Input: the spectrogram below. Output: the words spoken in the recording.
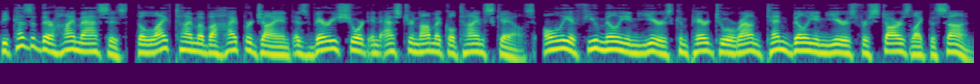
Because of their high masses, the lifetime of a hypergiant is very short in astronomical timescales, only a few million years compared to around 10 billion years for stars like the Sun.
